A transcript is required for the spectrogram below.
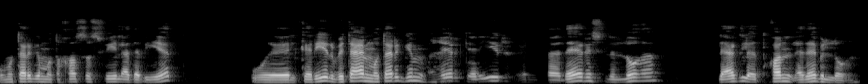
ومترجم متخصص في الأدبيات والكارير بتاع المترجم غير كارير الدارس للغة لأجل إتقان الآداب اللغة.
